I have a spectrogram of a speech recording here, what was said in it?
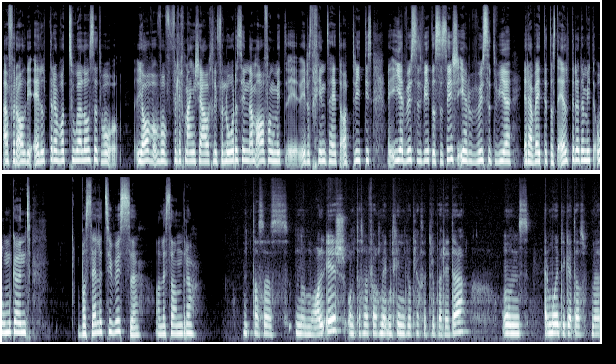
Auch für all die Eltern, die zuhören, die ja, wo, wo vielleicht manchmal auch ein bisschen verloren sind am Anfang mit ihr Kind hat Arthritis. Ihr wisst, wie das ist. Ihr wisst, wie ihr auch wollt, dass die Eltern damit umgehen. Was sollen sie wissen, Alessandra? Dass es normal ist und dass man einfach mit dem Kind wirklich darüber reden und ermutigen, dass man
